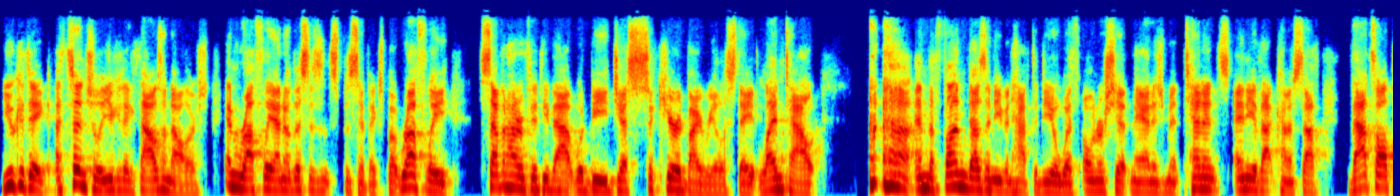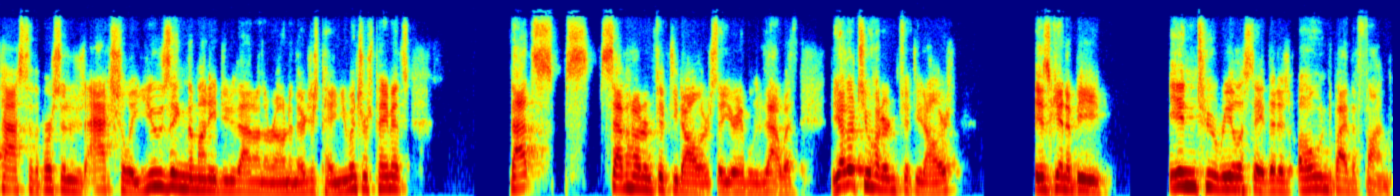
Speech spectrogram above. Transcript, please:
you could take essentially you could take thousand dollars and roughly, I know this isn't specifics, but roughly 750 that would be just secured by real estate, lent out and the fund doesn't even have to deal with ownership, management, tenants, any of that kind of stuff. That's all passed to the person who's actually using the money to do that on their own, and they're just paying you interest payments. That's $750 that you're able to do that with. The other $250 is going to be into real estate that is owned by the fund.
